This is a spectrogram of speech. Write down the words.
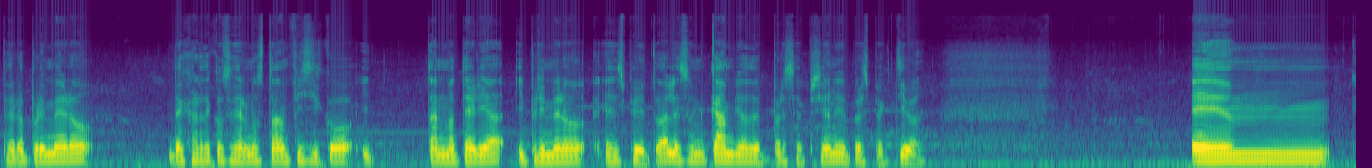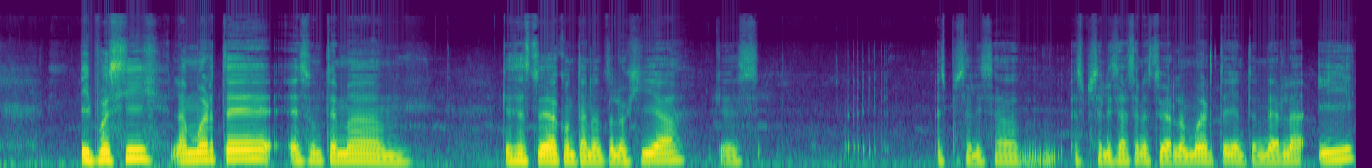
Pero primero, dejar de considerarnos tan físico y tan materia y primero espiritual es un cambio de percepción y de perspectiva. Em, y pues sí, la muerte es un tema que se ha estudiado con tanatología, que es especializado, especializarse en estudiar la muerte y entenderla. Y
